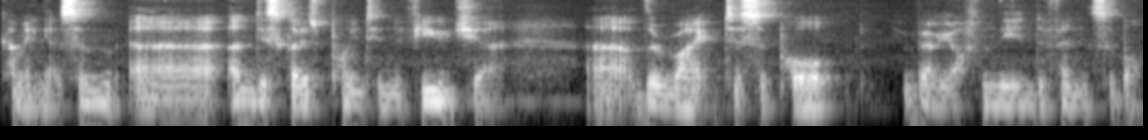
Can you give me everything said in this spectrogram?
coming at some uh, undisclosed point in the future uh, the right to support very often the indefensible.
